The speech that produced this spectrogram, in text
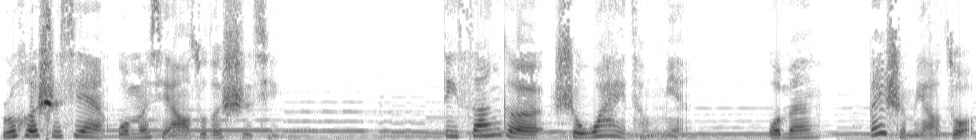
如何实现我们想要做的事情。第三个是 why 层面，我们为什么要做？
